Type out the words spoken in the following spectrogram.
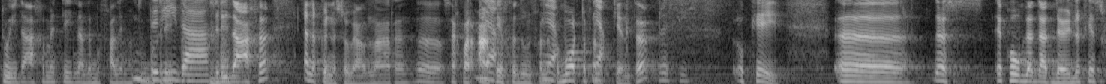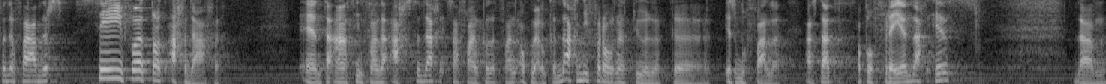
twee dagen meteen na de bevalling. Drie begrepen. dagen. Drie dagen. En dan kunnen ze wel naar, eh, eh, zeg maar, aangifte doen van de geboorte van het kind. Hè? Precies. Oké. Eh, dus ik hoop dat dat duidelijk is voor de vaders. Zeven tot acht dagen. En ten aanzien van de achtste dag is afhankelijk van op welke dag die vrouw natuurlijk eh, is bevallen. Als dat op een vrije dag is, dan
